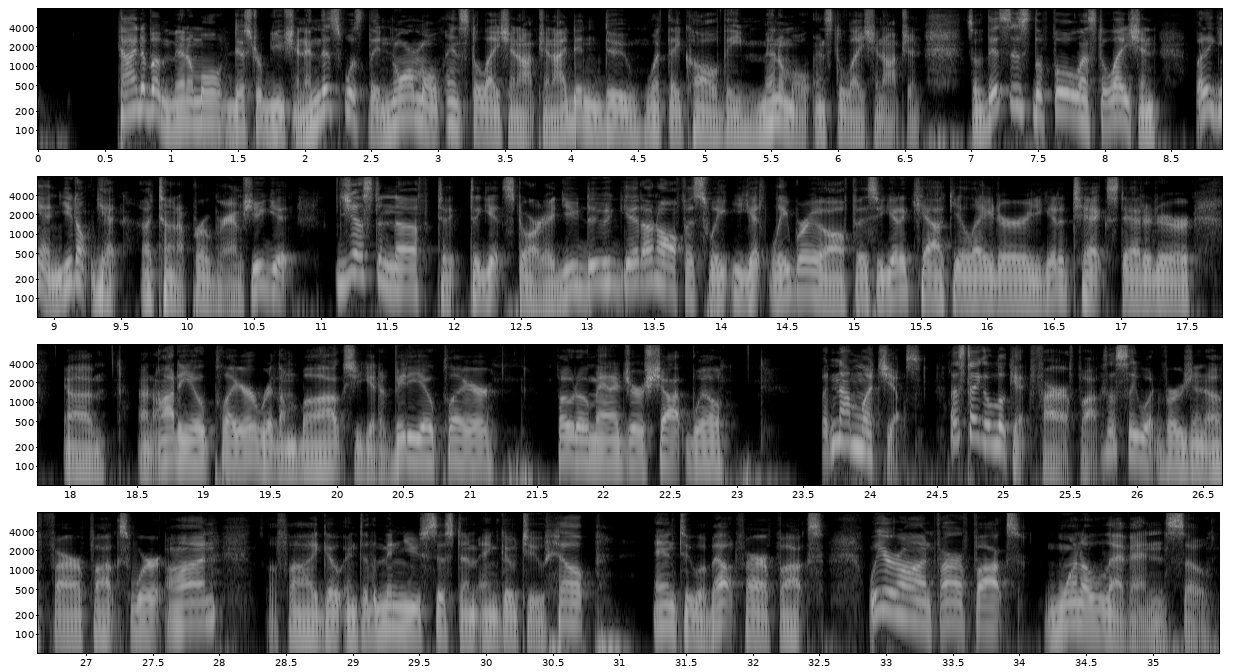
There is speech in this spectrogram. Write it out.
kind of a minimal distribution. And this was the normal installation option. I didn't do what they call the minimal installation option. So this is the full installation. But again, you don't get a ton of programs. You get just enough to, to get started. You do get an office suite. You get LibreOffice. You get a calculator. You get a text editor, um, an audio player, Rhythmbox. You get a video player, photo manager, Shotwell, but not much else. Let's take a look at Firefox. Let's see what version of Firefox we're on. So if I go into the menu system and go to Help and to About Firefox, we are on Firefox 111. So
